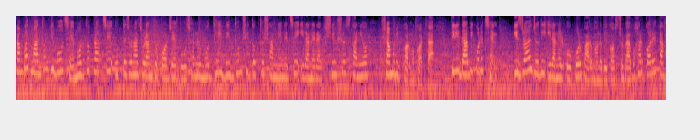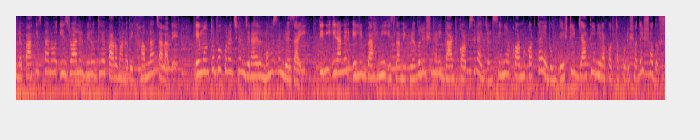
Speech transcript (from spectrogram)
সংবাদ মাধ্যমটি বলছে, মধ্যপ্রাচ্যে উত্তেজনা চূড়ান্ত পর্যায়ে পৌঁছানোর মধ্যেই বিধ্বংসী তথ্য সামনে এনেছে ইরানের এক শীর্ষস্থানীয় সামরিক কর্মকর্তা। তিনি দাবি করেছেন, ইসরায়েল যদি ইরানের ওপর পারমাণবিক অস্ত্র ব্যবহার করে, তাহলে পাকিস্তানও ইসরায়েলের বিরুদ্ধে পারমাণবিক হামলা চালাবে। এই মন্তব্য করেছেন জেনারেল মোহসেন রেজাই। তিনি ইরানের এলিট বাহিনী ইসলামিক রেভলিউশনারি গার্ড কর্পসের একজন সিনিয়র কর্মকর্তা এবং দেশটির জাতীয় নিরাপত্তা পরিষদের সদস্য।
